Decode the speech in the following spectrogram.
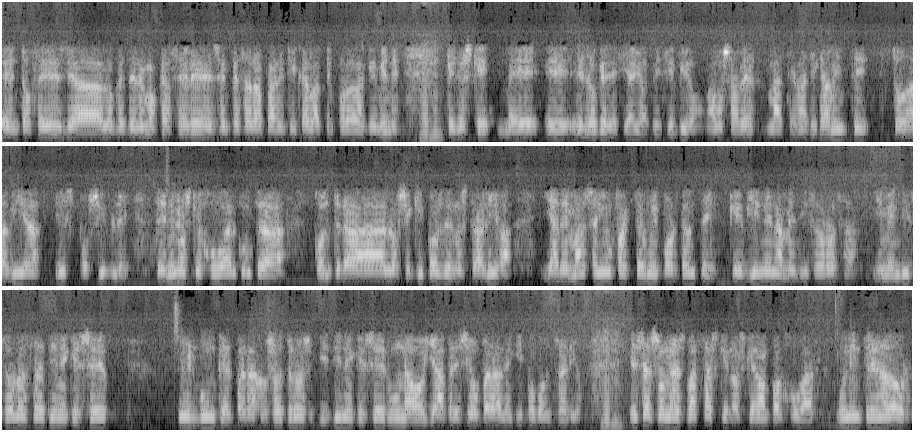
entonces ya lo que tenemos que hacer es empezar a planificar la temporada que viene. Pero es que eh, eh, es lo que decía yo al principio, vamos a ver, matemáticamente todavía es posible. Tenemos que jugar contra contra los equipos de nuestra liga. Y además hay un factor muy importante, que vienen a Mendizorroza. Y Mendizorroza tiene que ser un búnker para nosotros y tiene que ser una olla a presión para el equipo contrario. Esas son las bazas que nos quedan por jugar. Un entrenador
